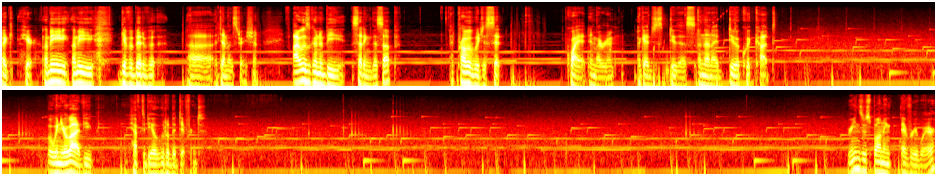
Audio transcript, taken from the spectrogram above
like here let me let me give a bit of a, uh, a demonstration if i was going to be setting this up i'd probably just sit quiet in my room i'd just do this and then i'd do a quick cut but when you're live you have to be a little bit different Greens are spawning everywhere,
